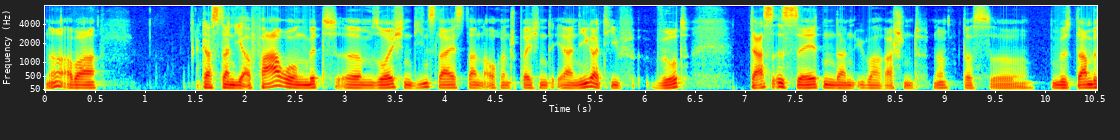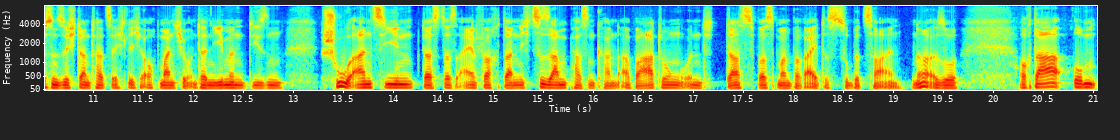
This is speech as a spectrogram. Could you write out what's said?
Ne? Aber dass dann die Erfahrung mit ähm, solchen Dienstleistern auch entsprechend eher negativ wird, das ist selten dann überraschend. Ne? Das, äh, da müssen sich dann tatsächlich auch manche Unternehmen diesen Schuh anziehen, dass das einfach dann nicht zusammenpassen kann. Erwartungen und das, was man bereit ist zu bezahlen. Ne? Also auch da, um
